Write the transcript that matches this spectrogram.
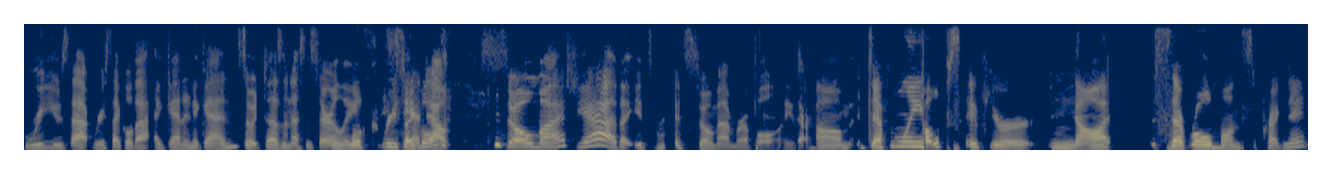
reuse that, recycle that again and again so it doesn't necessarily look recycled out so much. Yeah, that it's it's so memorable either. Um definitely helps if you're not several months pregnant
